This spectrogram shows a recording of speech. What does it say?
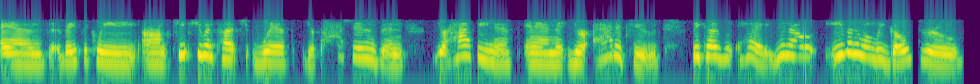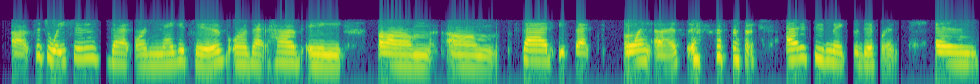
and basically um, keeps you in touch with your passions and your happiness and your attitude because hey you know even when we go through uh, situations that are negative or that have a um, um, sad effect on us, attitude makes a difference. And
